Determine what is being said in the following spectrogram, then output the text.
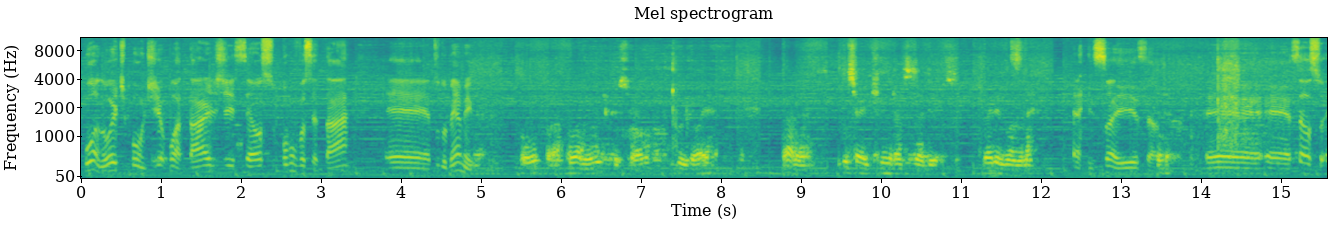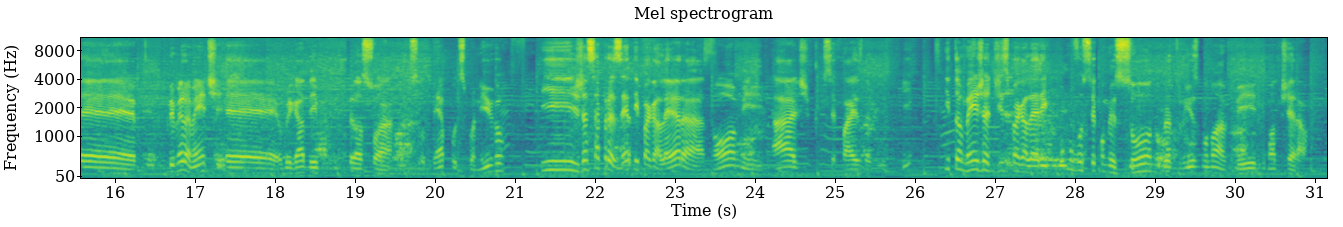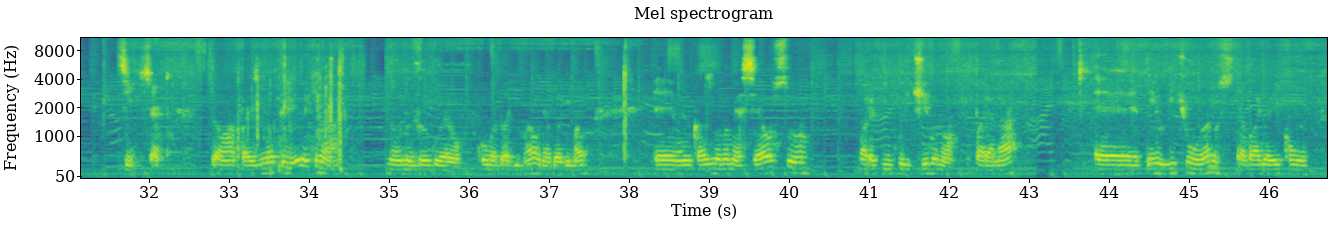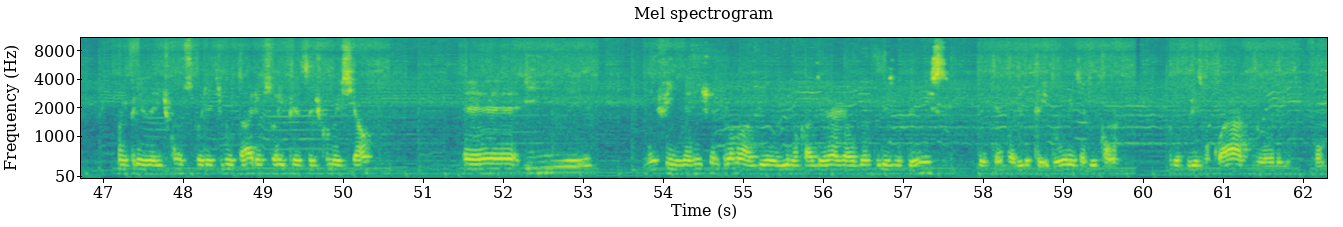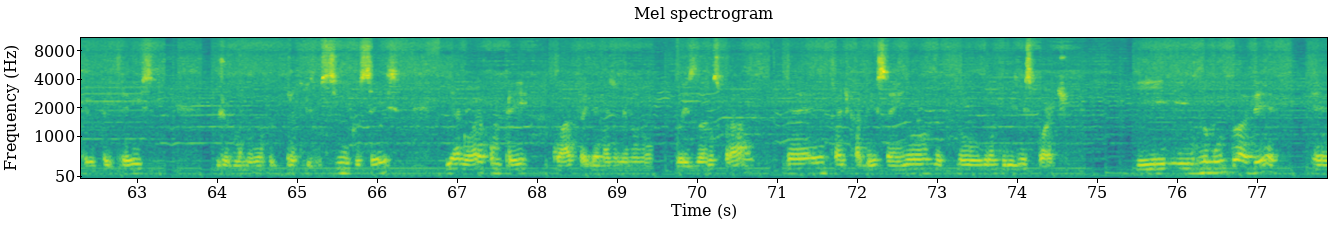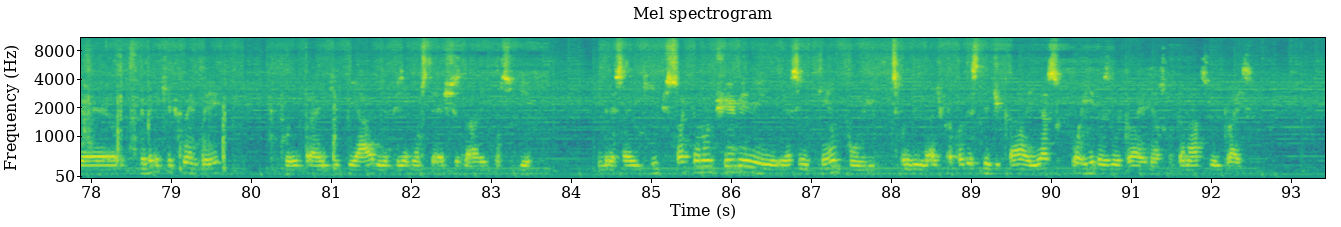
boa noite, bom dia, boa tarde, Celso, como você tá? É, tudo bem, amigo? Opa, boa noite, pessoal. Tudo jóia? Cara, tudo certinho, graças a Deus. Vai levando, né? É isso aí, Celso. É, é, Celso, é, primeiramente, é, obrigado aí pela sua, pelo seu tempo disponível. E já se apresentem pra galera, nome, idade, o que você faz da vida aqui. E também já diz pra galera aí como você começou no Gran Turismo no AV de modo geral. Sim, certo. Então, rapaz, meu apelido aqui na, no, no jogo é o Coma Dogmal, né? Dogmal. É, no caso, meu nome é Celso, moro aqui em Curitiba, no, no Paraná. É, tenho 21 anos, trabalho aí com uma empresa aí de consultoria tributária, eu sou representante comercial. É, e, enfim, a gente entrou no avião ali, no caso eu já jogo o Turismo 3, deu tempo ali do Play 2, ali com o Turismo 4, ele comprei o Play 3 jogando no Gran Turismo 5, 6 e agora comprei o 4 aí mais ou menos dois anos para né, entrar de cabeça aí no, no, no, Gran Turismo Sport. E no mundo do AV, é, a primeira equipe que eu entrei foi para a equipe A e eu fiz alguns testes lá e consegui ingressar à equipe, só que eu não tive assim, tempo e disponibilidade para poder se dedicar aí às corridas virtuais, né, aos campeonatos virtuais.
